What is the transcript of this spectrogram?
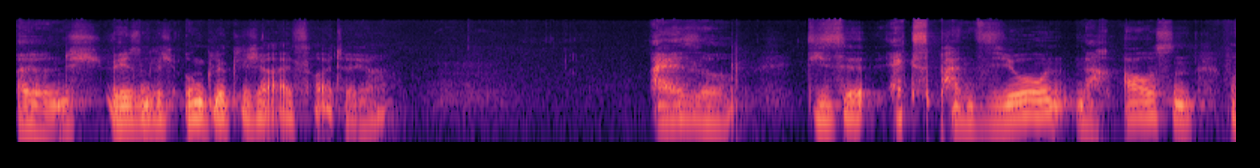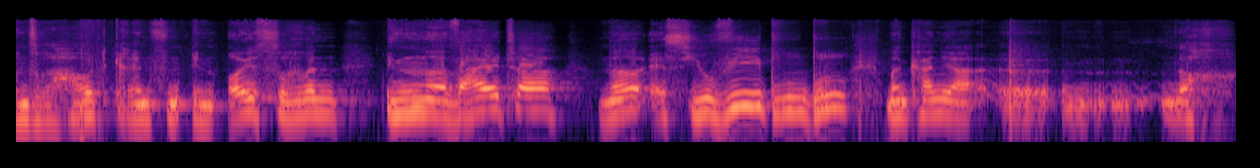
Also nicht wesentlich unglücklicher als heute, ja. Also diese Expansion nach außen, unsere Hautgrenzen im Äußeren immer weiter ne, SUV, brr, brr. man kann ja äh, noch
